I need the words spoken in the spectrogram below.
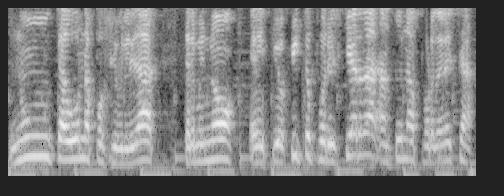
Nunca hubo una posibilidad. Terminó el Piojito por izquierda, Antuna por derecha.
